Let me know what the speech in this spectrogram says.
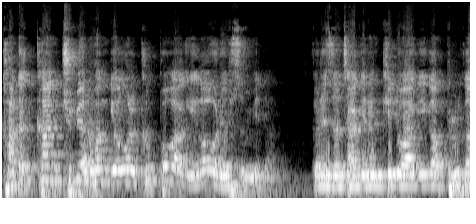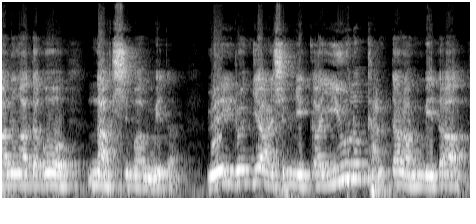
가득한 주변 환경을 극복하기가 어렵습니다. 그래서 자기는 기도하기가 불가능하다고 낙심합니다. 왜 이런지 아십니까? 이유는 간단합니다.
